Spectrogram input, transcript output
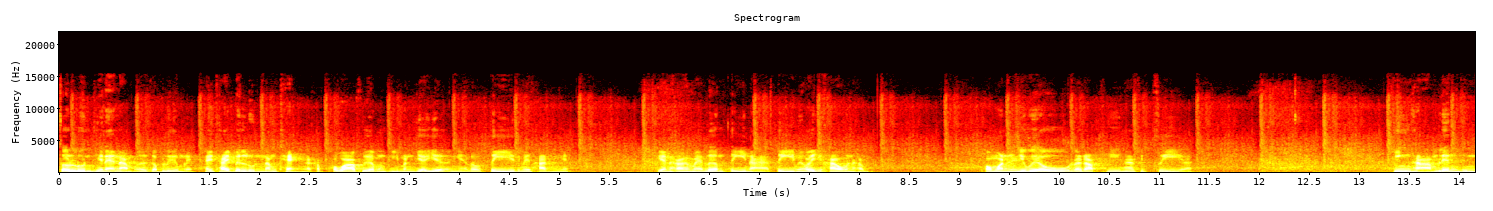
ส่วนรุนที่แนะนำเออกับลืมเลย ให้ใช้เป็นรุนน้ำแข็งนะครับเพราะว่าเผื่อบางทีมันเยอะๆอย่างเงี้ยเราตีไม่ทันเงี้ยเปลี่ยนนะครับเห็นไหมเริ่มตีหนาตีไม่ค่อยเข้านะครับเพราะมันเลเวลระดับที่ห้าสิบสี่แล้ว จริงถามเล่นถึง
